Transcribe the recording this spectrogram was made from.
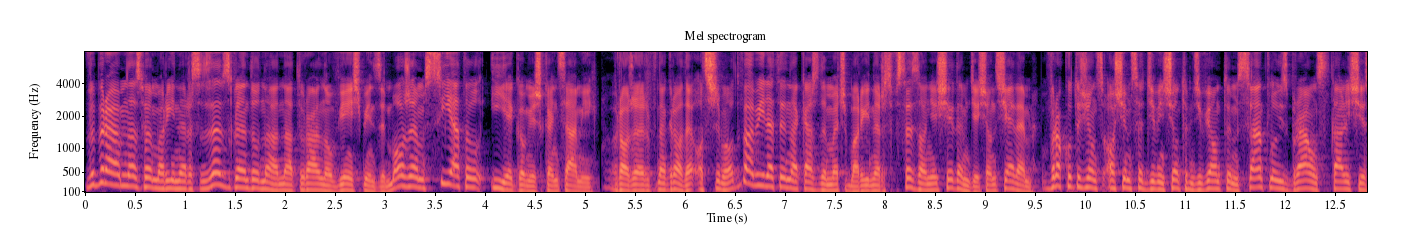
Wybrałem nazwę Mariners ze względu na naturalną więź między morzem, Seattle i jego mieszkańcami. Roger w nagrodę otrzymał dwa bilety na każdy mecz Mariners w sezonie 77. W roku 1899 St. Louis Browns stali się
